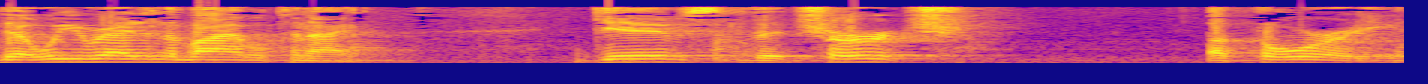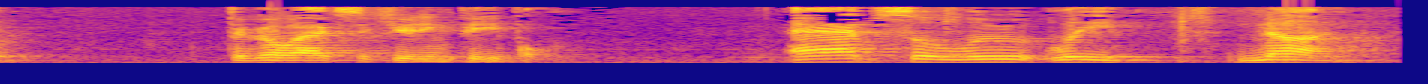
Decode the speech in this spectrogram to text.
that we read in the Bible tonight gives the church authority to go executing people. Absolutely none.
